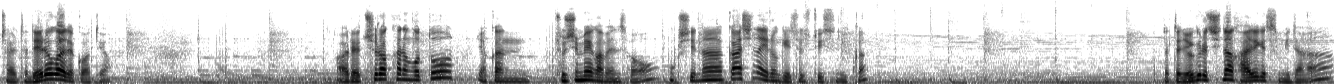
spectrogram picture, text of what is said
자 일단 내려가야 될 것 같아요 아래 추락하는 것도 약간 조심해 가면서 혹시나 가시나 이런 게 있을 수도 있으니까 일단 여기를 지나가야 되겠습니다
